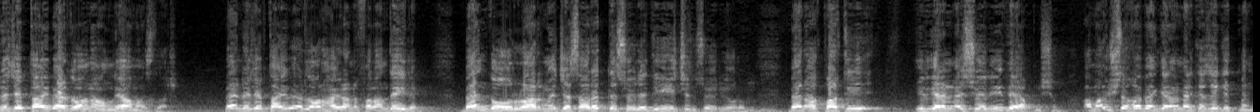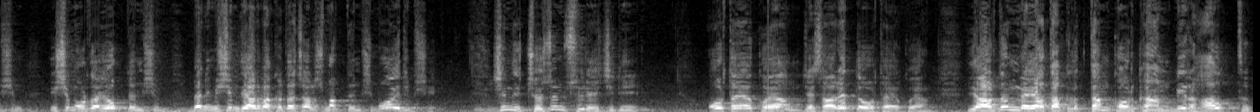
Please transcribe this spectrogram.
Recep Tayyip Erdoğan'ı anlayamazlar. Ben Recep Tayyip Erdoğan hayranı falan değilim. Ben doğrularını cesaretle söylediği için söylüyorum. Ben AK Parti İl Genel üyeliği de yapmışım. Ama üç defa ben genel merkeze gitmemişim. İşim orada yok demişim. Benim işim Diyarbakır'da çalışmak demişim. O ayrı bir şey. Şimdi çözüm sürecini ortaya koyan, cesaretle ortaya koyan, yardım ve yataklıktan korkan bir halktık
